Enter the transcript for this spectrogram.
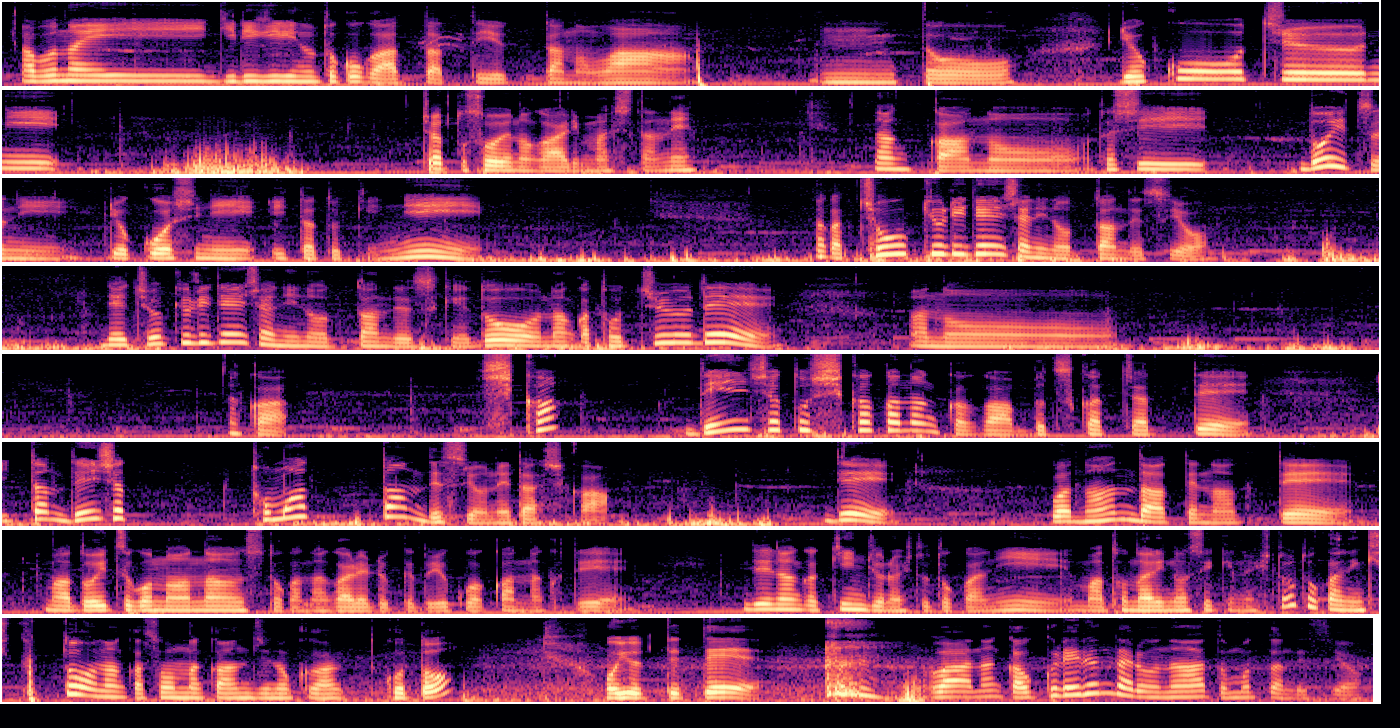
危ないギリギリのとこがあったって言ったのはうんと旅行中にちょっとそういうのがありましたね。なんかあの私ドイツに旅行しに行った時になんか長距離電車に乗ったんですよ。で長距離電車に乗ったんですけどなんか途中であのー、なんか鹿？電車と鹿かなんかがぶつかっちゃって一旦電車止まったんですよね確か。でわなんだってなってまあドイツ語のアナウンスとか流れるけどよくわかんなくて。でなんか近所の人とかに、まあ、隣の席の人とかに聞くとなんかそんな感じのことを言ってて わなんか遅れるんだろうなと思ったんですよ。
